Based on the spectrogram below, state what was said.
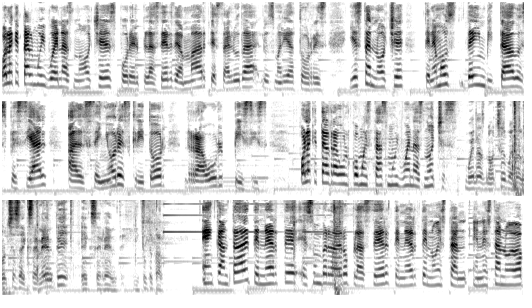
Hola, ¿qué tal? Muy buenas noches. Por el placer de amar, te saluda Luz María Torres. Y esta noche tenemos de invitado especial al señor escritor Raúl Pisis. Hola, ¿qué tal Raúl? ¿Cómo estás? Muy buenas noches. Buenas noches, buenas noches. Excelente, excelente. ¿Y tú qué tal? Encantada de tenerte, es un verdadero placer tenerte en esta nueva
